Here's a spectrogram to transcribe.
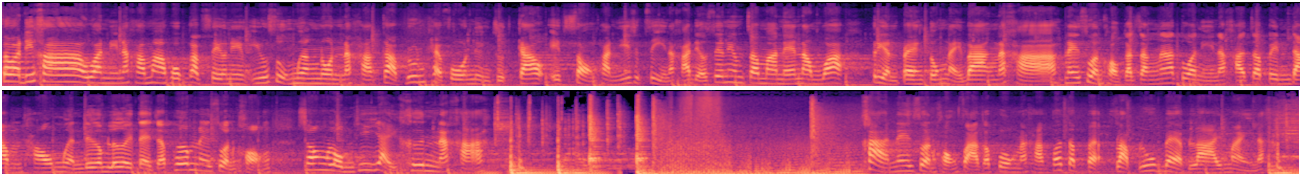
สวัสดีค่ะ วันนี้นะคะมาพบกับเซลล์เนมอิวสุเมืองนนท์นะคะ กับรุ่นแคโฟ1.9 S 2024 นะคะ เดี๋ยวเซลล์เนมจะมาแนะนำว่าเปลี่ยนแปลงตรงไหนบ้างนะคะ ในส่วนของกระจังหน้าตัวนี้นะคะ จะเป็นดำเทาเหมือนเดิมเลย แต่จะเพิ่มในส่วนของช่องลมที่ใหญ่ขึ้นนะคะค่ะในส่วนของฝากระโปรงนะคะ ก็จะปรับรูปแบบลายใหม่นะคะ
